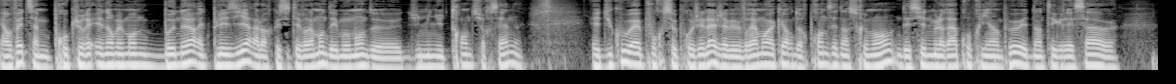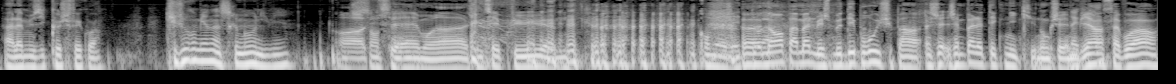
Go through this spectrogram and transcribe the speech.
Et en fait, ça me procurait énormément de bonheur et de plaisir, alors que c'était vraiment des moments de- d'une minute trente sur scène. Et du coup, ouais, pour ce projet-là, j'avais vraiment à cœur de reprendre cet instrument, d'essayer de me le réapproprier un peu et d'intégrer ça euh, à la musique que je fais, quoi. Tu joues combien d'instruments, Olivier? Oh, sais, moi, je ne sais plus. Euh, Combien j'ai euh, non, pas mal, mais je me débrouille. Je suis pas, un- j'aime pas la technique, donc j'aime bien savoir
